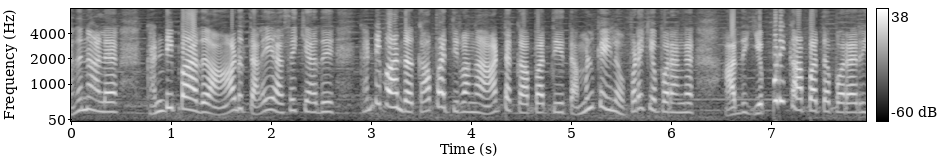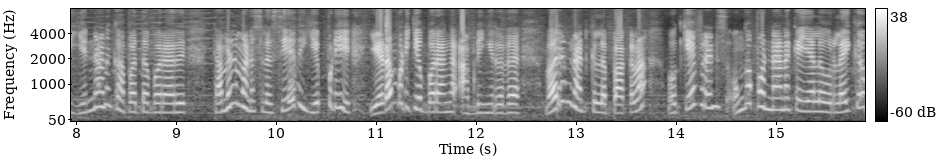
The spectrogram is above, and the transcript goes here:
அதனால் கண்டிப்பாக அது ஆடு தலையை அசைக்காது. கண்டிப்பாக அந்த காப்பாற்றிடுவாங்க ஆட்டை காப்பாற்றி தமிழ் கையில் ஒப்படைக்க போகிறாங்க அது எப்படி காப்பாற்ற போகிறாரு என்னன்னு காப்பாற்ற போகிறாரு தமிழ் மனசில் சேது எப்படி இடம் பிடிக்க போகிறாங்க அப்படிங்கிறத வரும் நாட்களில் பார்க்கலாம். ஓகே ஃப்ரெண்ட்ஸ் உங்கள் பொண்ணான கையால் ஒரு லைக்கை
